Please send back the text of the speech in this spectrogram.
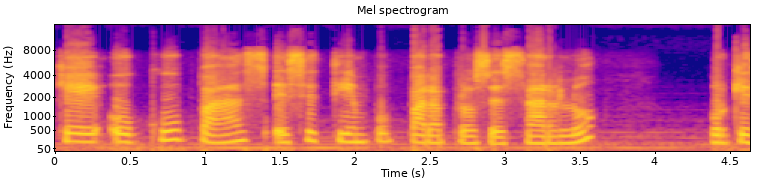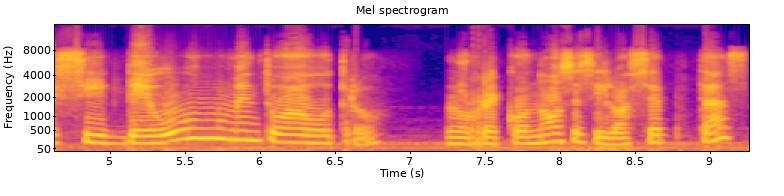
que ocupas ese tiempo para procesarlo, porque si de un momento a otro lo reconoces y lo aceptas,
